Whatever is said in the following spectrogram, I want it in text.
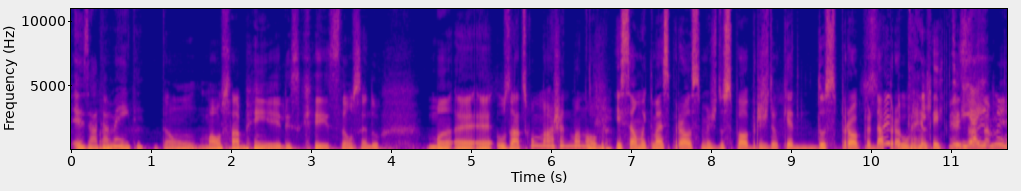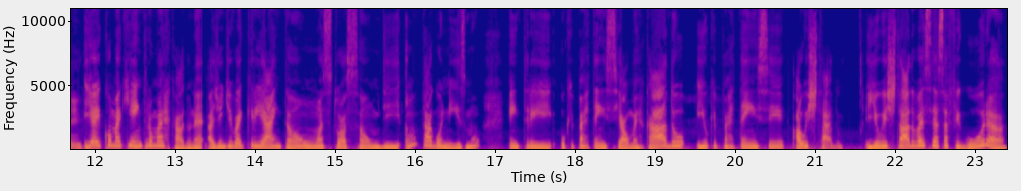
Exatamente. Então, mal sabem eles que estão sendo ma- é, é, usados como marcha de manobra. E são muito mais próximos dos pobres do que dos próprios, da Sem própria dúvida. elite. E aí- Exatamente. E aí, como é que entra o mercado, né? A gente vai criar, então, uma situação de antagonismo entre o que pertence ao mercado e o que pertence ao Estado. E o Estado vai ser essa figura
